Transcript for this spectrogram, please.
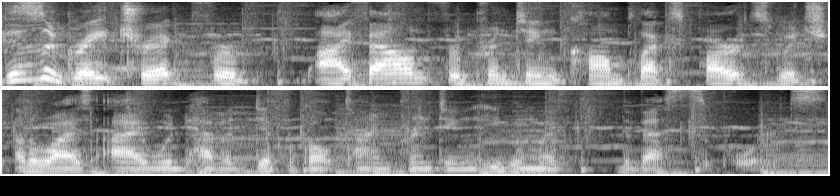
This is a great trick for I found for printing complex parts, which otherwise I would have a difficult time printing even with the best supports.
